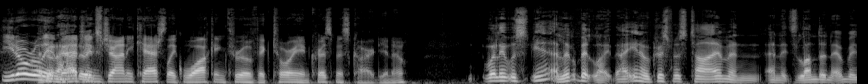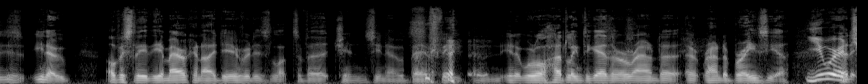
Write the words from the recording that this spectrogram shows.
You don't really don't how to imagine Johnny Cash like walking through a Victorian Christmas card, you know? Well, it was yeah, a little bit like that. You know, Christmas time and and it's London. I mean, you know, obviously the American idea of it is lots of urchins, you know, bare feet, and you know we're all huddling together around a around a brazier. You were a But, you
